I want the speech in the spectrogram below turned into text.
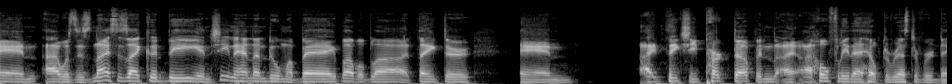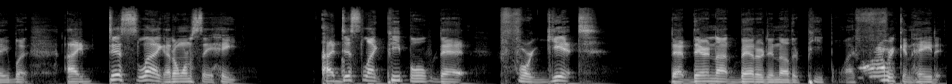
And I was as nice as I could be, and she didn't have nothing to do with my bag, blah, blah, blah. I thanked her. And I think she perked up, and I, I hopefully that helped the rest of her day. But I dislike, I don't want to say hate, I dislike people that forget that they're not better than other people. I freaking hate it.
